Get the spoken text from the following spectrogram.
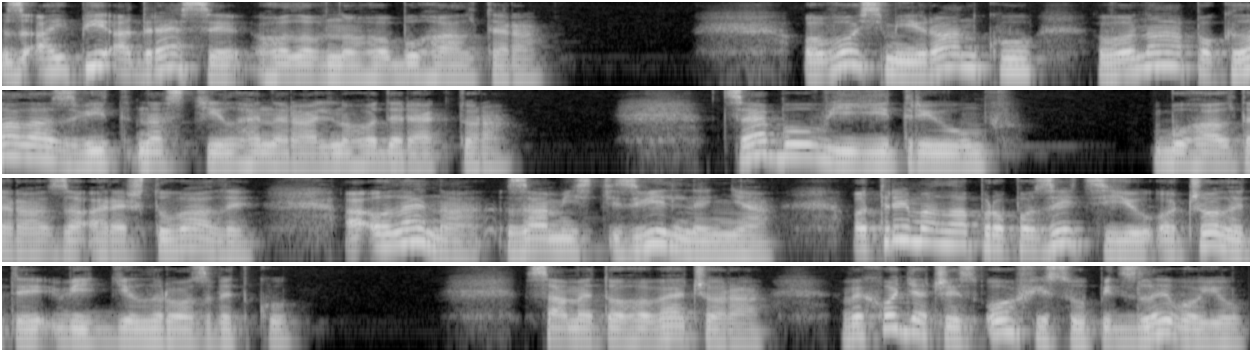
з IP-адреси головного бухгалтера. О восьмій ранку вона поклала звіт на стіл генерального директора. Це був її тріумф. Бухгалтера заарештували, а Олена замість звільнення отримала пропозицію очолити відділ розвитку. Саме того вечора, виходячи з офісу під зливою,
